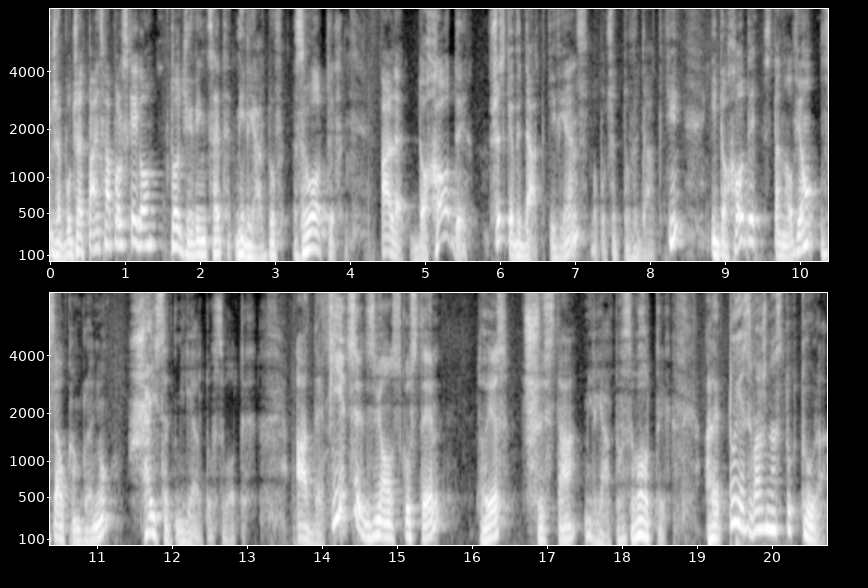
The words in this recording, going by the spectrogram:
że budżet państwa polskiego to 900 miliardów złotych, ale dochody, wszystkie wydatki więc, bo budżet to wydatki, i dochody stanowią w zaokrągleniu 600 miliardów złotych, a deficyt w związku z tym to jest 300 miliardów złotych. Ale tu jest ważna struktura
